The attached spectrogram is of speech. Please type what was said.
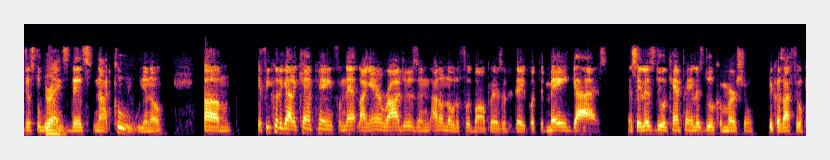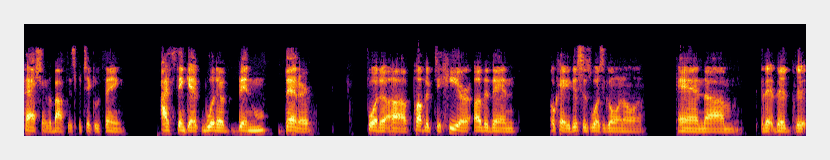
just the Right. ones that's not cool, you know. Um, if he could have got a campaign from that, like Aaron Rodgers and I don't know the football players of the day, but the main guys, and say, let's do a campaign, let's do a commercial because I feel passionate about this particular thing. I think it would have been better for the uh, public to hear, other than, okay, this is what's going on, and um, the, the the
